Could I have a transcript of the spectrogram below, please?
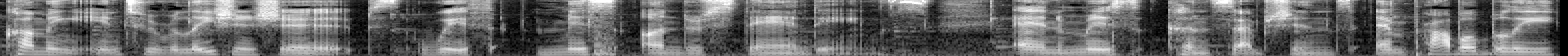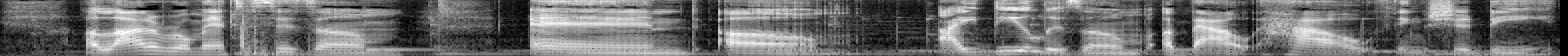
coming into relationships with misunderstandings and misconceptions and probably a lot of romanticism and um, idealism about how things should be,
